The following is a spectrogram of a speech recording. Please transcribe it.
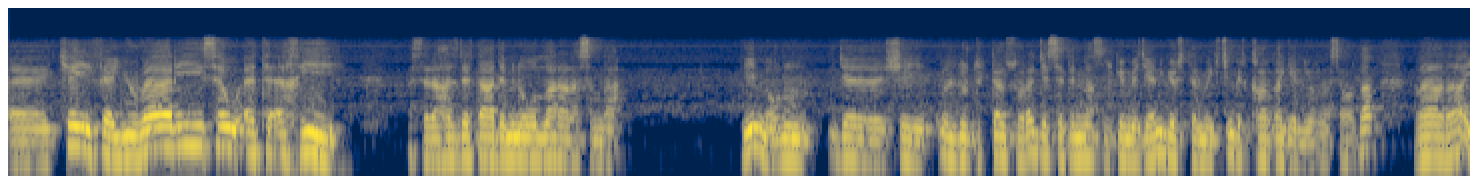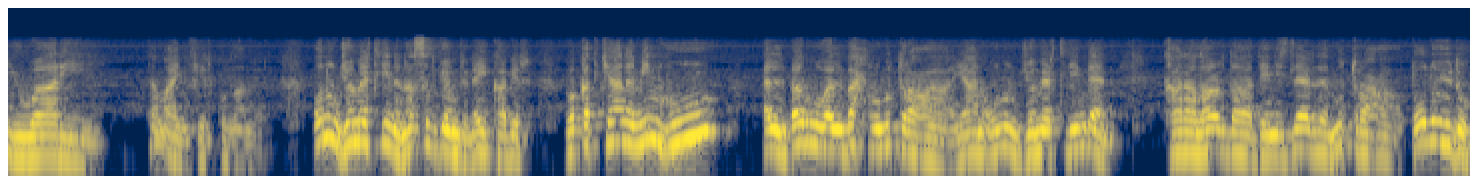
E, keyfe yuvari sev'ete ahi. Mesela Hazreti Adem'in oğullar arasında değil mi? Onun şey öldürdükten sonra cesedini nasıl gömeceğini göstermek için bir karga geliyor mesela orada. Vara yuvari. Tam aynı fiil kullanılıyor. Onun cömertliğini nasıl gömdün ey kabir? وَقَدْ كَانَ مِنْهُ الْبَرُّ وَالْبَحْرُ مُتْرَعًا Yani onun cömertliğinden karalar da denizler de mutra'a doluydu.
